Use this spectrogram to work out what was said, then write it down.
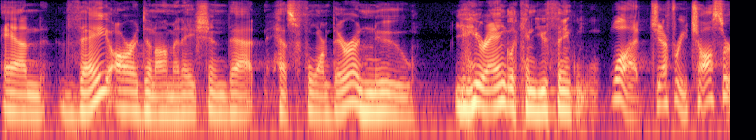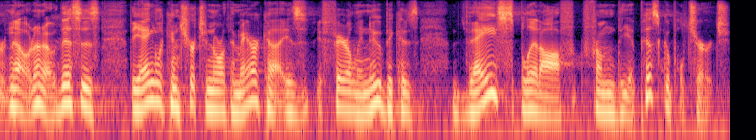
And they are a denomination that has formed. They're a new you hear Anglican, you think, what, Geoffrey Chaucer? No, no, no. This is the Anglican Church in North America is fairly new because they split off from the Episcopal Church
